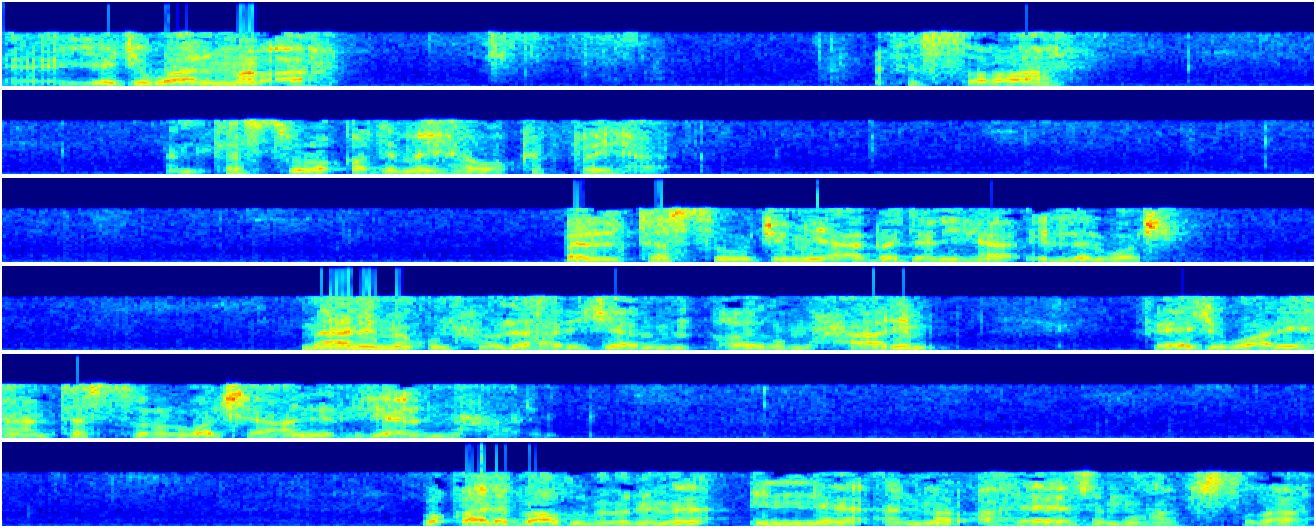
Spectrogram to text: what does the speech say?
يجب على المرأة في الصلاة أن تستر قدميها وكفيها. بل تستر جميع بدنها إلا الوجه. ما لم يكن حولها رجال غير محارم. فيجب عليها أن تستر الوجه عن الرجال المحارم. وقال بعض العلماء إن المرأة لا يلزمها في الصلاة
